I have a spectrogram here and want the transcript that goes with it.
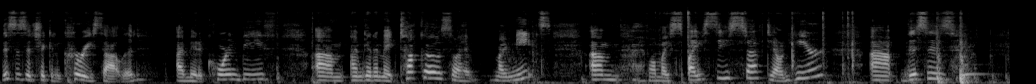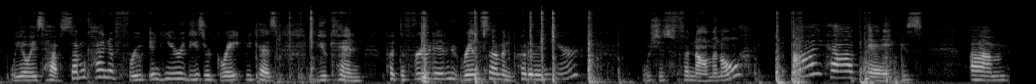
This is a chicken curry salad. I made a corned beef. Um, I'm going to make tacos, so I have my meats. Um, I have all my spicy stuff down here. Uh, this is we always have some kind of fruit in here. These are great because you can put the fruit in, rinse them, and put them in here, which is phenomenal. I have eggs. Um,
